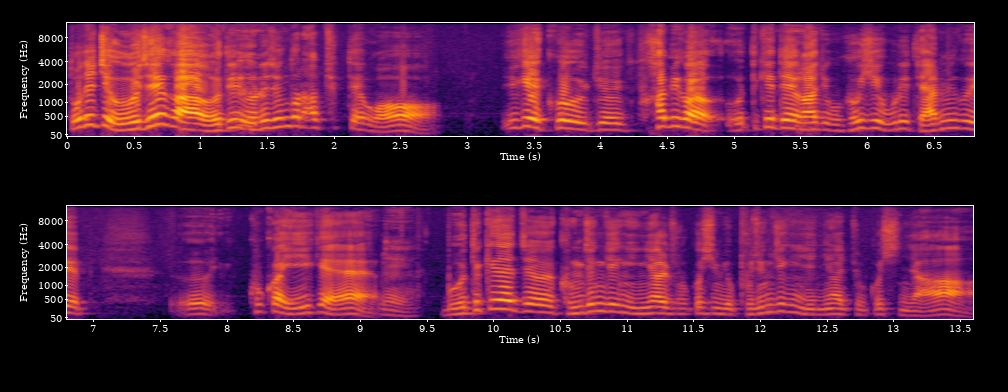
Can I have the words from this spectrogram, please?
도대체 어제가 어디 어느 정도로 압축되고 이게 그 저 합의가 어떻게 돼 가지고 그것이 우리 대한민국의 어, 국가 이익에 예. 뭐 어떻게 저 긍정적인 영향을 줄 것이며 부정적인 영향을 줄 것이냐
